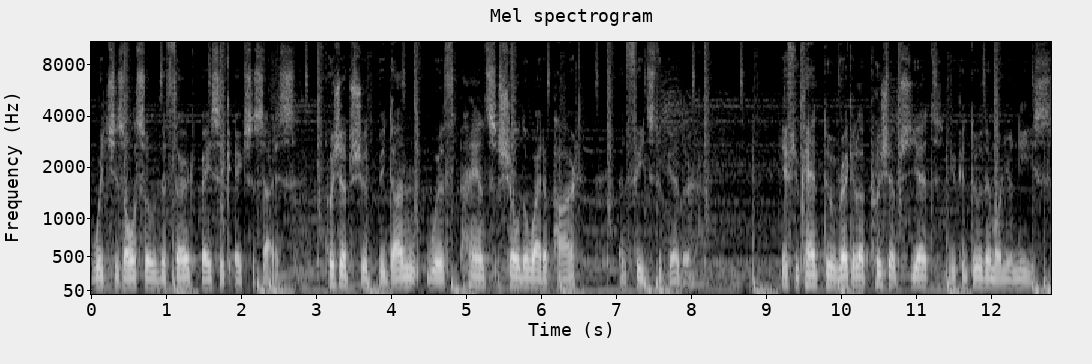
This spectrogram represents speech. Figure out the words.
which is also the third basic exercise. Push-ups should be done with hands shoulder wide apart and feet together. If you can't do regular push-ups yet, you can do them on your knees.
